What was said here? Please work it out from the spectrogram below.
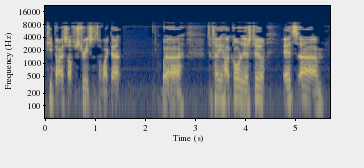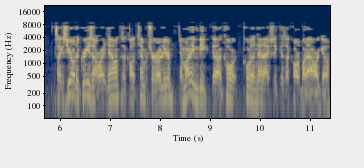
keep the ice off the streets and stuff like that. But uh, to tell you how cold it is too it's um, it's like zero degrees out right now because I called the temperature earlier. It might even be uh, colder, than that actually because I called about an hour ago,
